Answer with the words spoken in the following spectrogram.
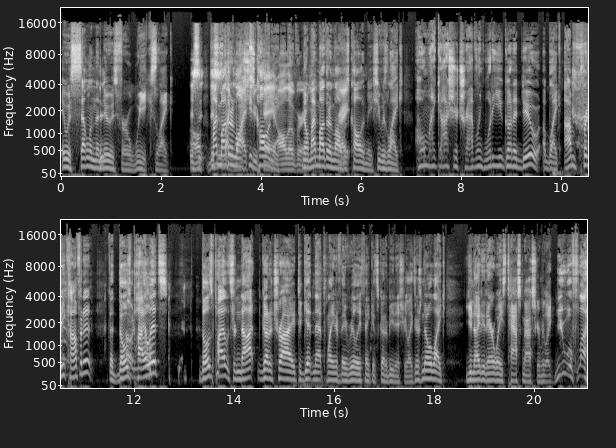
it was selling the news for weeks. Like, all- is- my mother-in-law, she's calling me all over No, my mother-in-law was calling me. She was like, "Oh my gosh, you're traveling. What are you gonna do?" I'm like, "I'm pretty confident that those Oh, no. pilots." Those pilots are not going to try to get in that plane if they really think it's going to be an issue. Like, there's no like United Airways taskmaster and be like, you will fly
